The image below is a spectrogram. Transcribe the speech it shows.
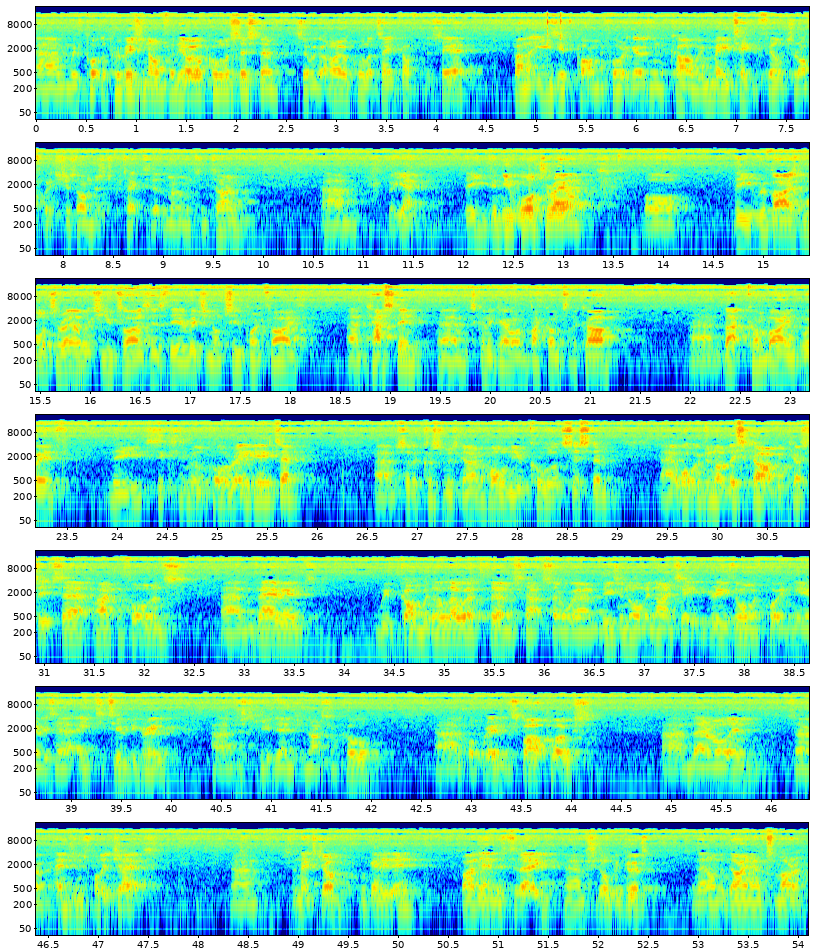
Um, we've put the provision on for the oil cooler system. So we've got an oil cooler takeoff that's here. Found that easier to put on before it goes in the car. We may take the filter off, but it's just on just to protect it at the moment in time. Um, but yeah, the, the new water rail, or the revised water rail, which utilises the original 2.5 um, casting, um, it's going to go on back onto the car. Um, that combined with the 60 mil core radiator. Um, so the customer's going to have a whole new coolant system. Uh, what we've done on this car, because it's a high performance um, variant, we've gone with a lower thermostat. So um, these are normally 98 degrees. The one we've put in here is uh, 82 degree, um, just to keep the engine nice and cool. Um, upgraded the spark plugs, um, they're all in. So engine's fully checked. so next job, we'll get it in by the end of today. should all be good and then on the dyno tomorrow.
